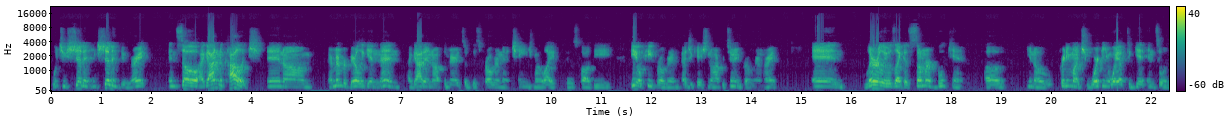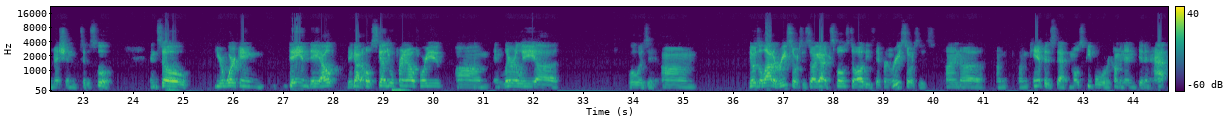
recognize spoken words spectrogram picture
what you shouldn't and shouldn't do, right? And so I got into college, and um, I remember barely getting in. I got in off the merits of this program that changed my life. It was called the EOP program, Educational Opportunity Program, right? And literally it was like a summer boot camp of you know pretty much working your way up to get into admission to the school and so you're working day in day out. They got a whole schedule printed out for you, um, and literally, uh, what was it? Um, there was a lot of resources, so I got exposed to all these different resources on uh, on on campus that most people were coming in didn't have.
